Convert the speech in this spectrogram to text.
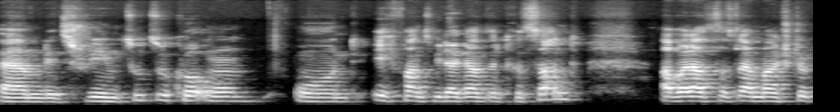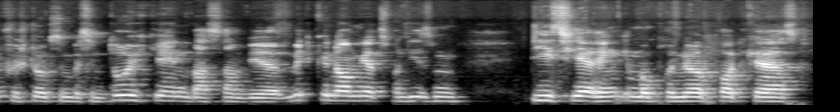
ähm, den Stream zuzugucken. Und ich fand es wieder ganz interessant. Aber lass uns gleich mal Stück für Stück so ein bisschen durchgehen. Was haben wir mitgenommen jetzt von diesem diesjährigen Immopreneur-Podcast?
